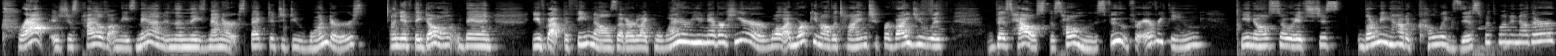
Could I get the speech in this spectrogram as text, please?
crap is just piled on these men and then these men are expected to do wonders and if they don't then you've got the females that are like well why are you never here well i'm working all the time to provide you with this house, this home, this food for everything, you know. So it's just learning how to coexist with one another.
